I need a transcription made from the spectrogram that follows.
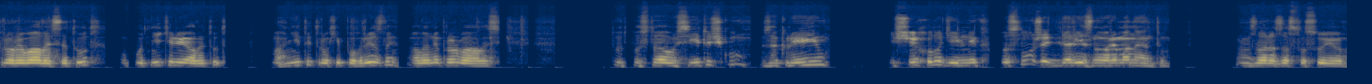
Проривалися тут, опутнітелі, але тут магніти трохи погризли, але не прорвались. Тут поставив сіточку, заклеїв. І ще холодильник послужить для різного реманенту. Зараз застосую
